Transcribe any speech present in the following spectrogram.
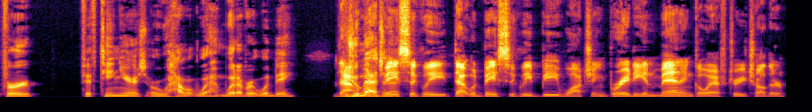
for 15 years or how whatever it would be? That would basically that? that? would basically be watching Brady and Manning go after each other,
